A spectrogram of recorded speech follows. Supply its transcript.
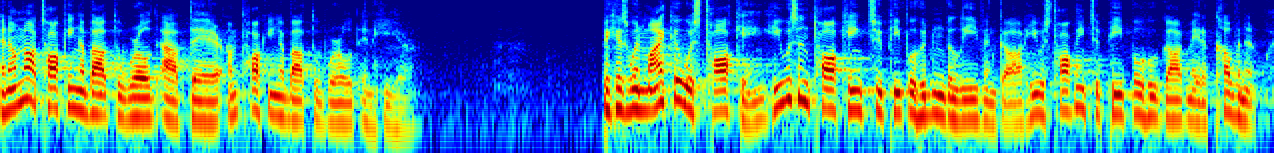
And I'm not talking about the world out there, I'm talking about the world in here. Because when Micah was talking, he wasn't talking to people who didn't believe in God. He was talking to people who God made a covenant with.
